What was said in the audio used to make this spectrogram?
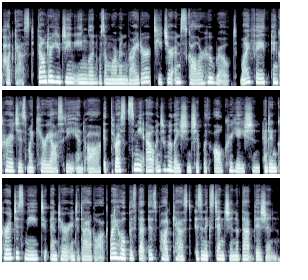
podcast. Founder Eugene England was a Mormon writer, teacher, and scholar who wrote, My faith encourages my curiosity and awe. It thrusts me out into relationship with all creation and encourages me to enter into dialogue. My hope is that this podcast is an extension of that vision.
